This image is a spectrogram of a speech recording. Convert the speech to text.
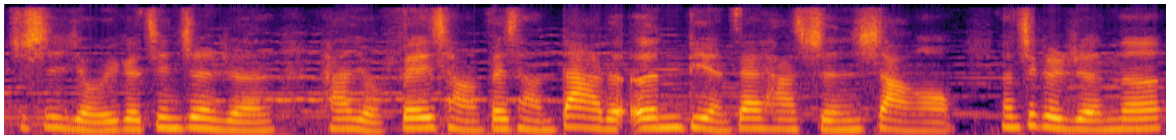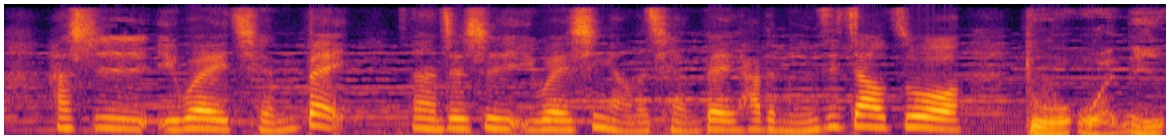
就是有一个见证人，他有非常非常大的恩典在他身上哦。那这个人呢，他是一位前辈，那这是一位信仰的前辈，他的名字叫做杜文义。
